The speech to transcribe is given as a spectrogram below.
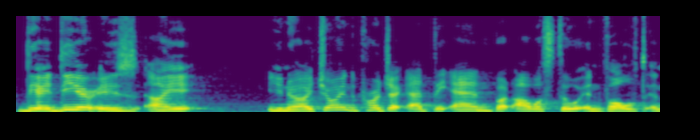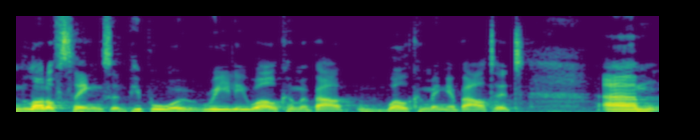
the idea is I, you know, I joined the project at the end, but I was still involved in a lot of things and people were really welcome about, welcoming about it. Um,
